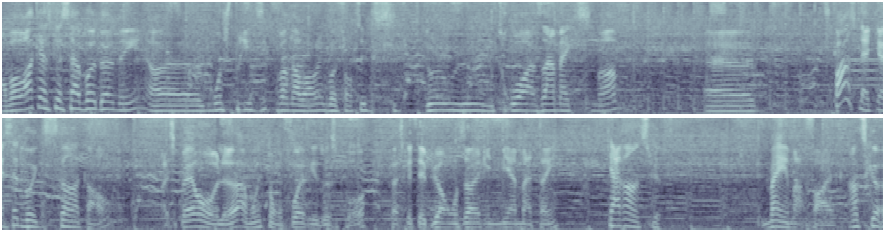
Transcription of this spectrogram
On va voir qu'est-ce que ça va donner. Euh, moi, je prédis qu'il va en avoir un qui va sortir d'ici deux ou trois ans maximum. Euh, je pense que la cassette va exister encore? Espérons-le, à moins que ton foie ne résiste pas, parce que t'as bu à 11h30 à matin. 48. Même affaire. En tout cas,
